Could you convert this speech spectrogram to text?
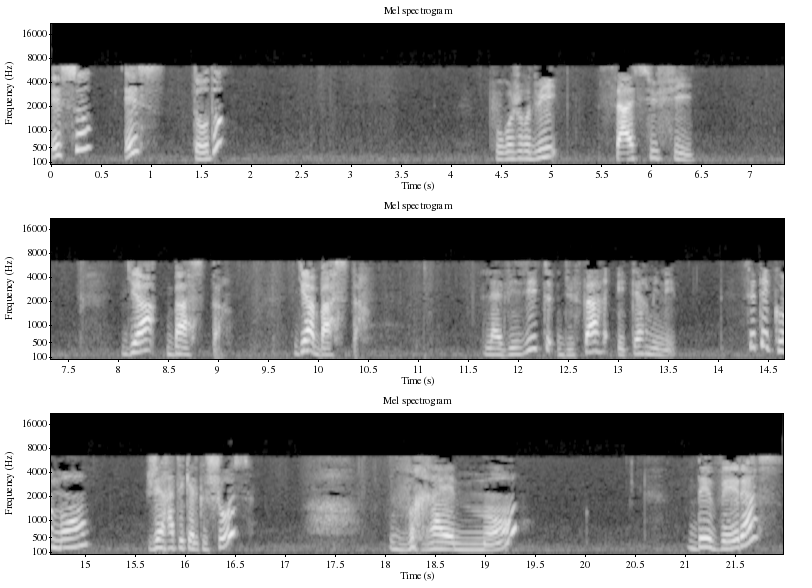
¿Eso es todo? Pour aujourd'hui, ça suffit. Ya basta. Ya basta. La visite du phare est terminée. C'était comment? J'ai raté quelque chose? Vraiment? ¿De veras?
